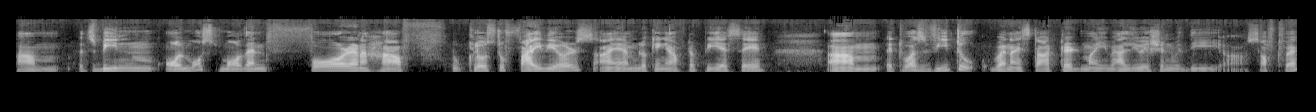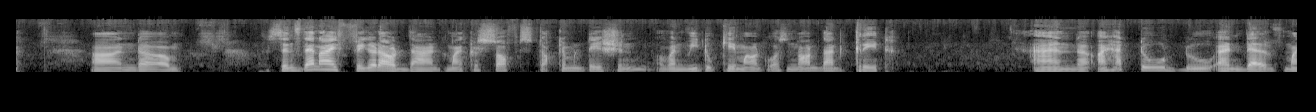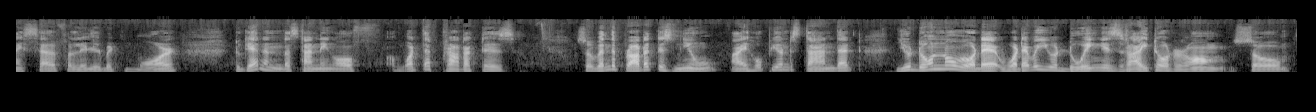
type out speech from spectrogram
Um, it's been almost more than four and a half to close to five years. I am looking after PSA. Um, it was V2 when I started my evaluation with the uh, software, and um, since then i figured out that microsoft's documentation when v2 came out was not that great and uh, i had to do and delve myself a little bit more to get an understanding of what that product is so when the product is new i hope you understand that you don't know whatever, whatever you are doing is right or wrong so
